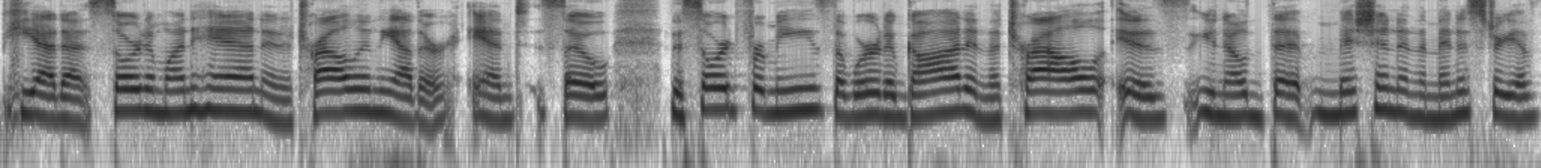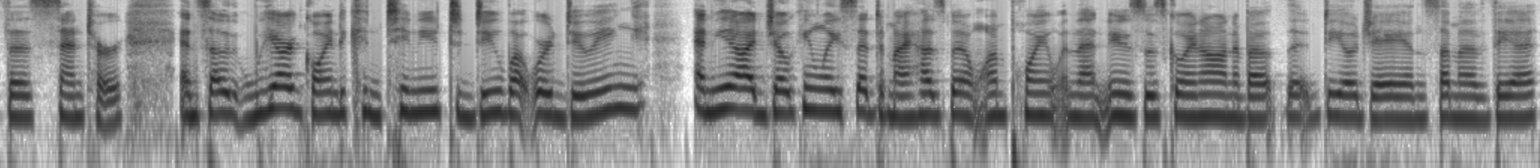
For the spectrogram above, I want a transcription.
he had a sword in one hand and a trowel in the other. And so the sword for me is the word of god and the trowel is you know the mission and the ministry of the center. And so we are going to continue to do what we're doing. And you know i jokingly said to my husband at one point when that news was going on about the doj and some of the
